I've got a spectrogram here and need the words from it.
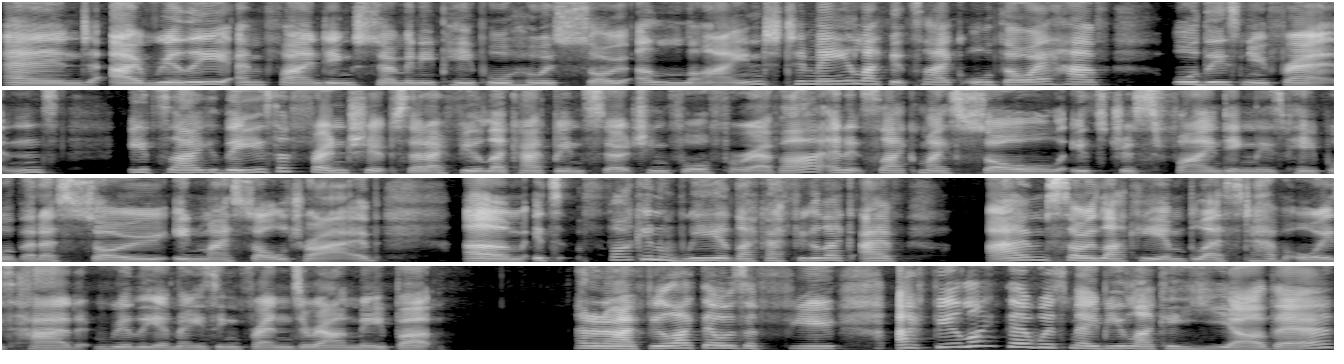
and I really am finding so many people who are so aligned to me. Like, it's like, although I have all these new friends, it's like these are friendships that I feel like I've been searching for forever. And it's like my soul, it's just finding these people that are so in my soul tribe. Um, it's fucking weird. Like I feel like I've I'm so lucky and blessed to have always had really amazing friends around me, but I don't know, I feel like there was a few I feel like there was maybe like a year there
